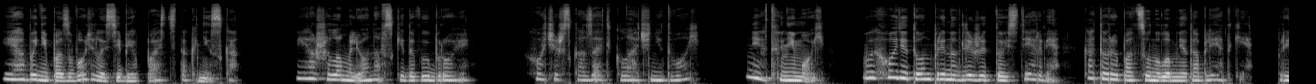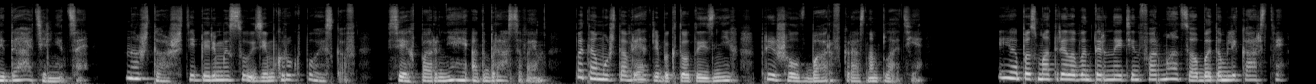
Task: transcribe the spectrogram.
Я бы не позволила себе пасть так низко. Я ошеломлённо вскидываю брови. «Хочешь сказать, клатч не твой?» «Нет, не мой. Выходит, он принадлежит той стерве, которая подсунула мне таблетки. Предательнице. Ну что ж, теперь мы сузим круг поисков. Всех парней отбрасываем, потому что вряд ли бы кто-то из них пришел в бар в красном платье. Я посмотрела в интернете информацию об этом лекарстве.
